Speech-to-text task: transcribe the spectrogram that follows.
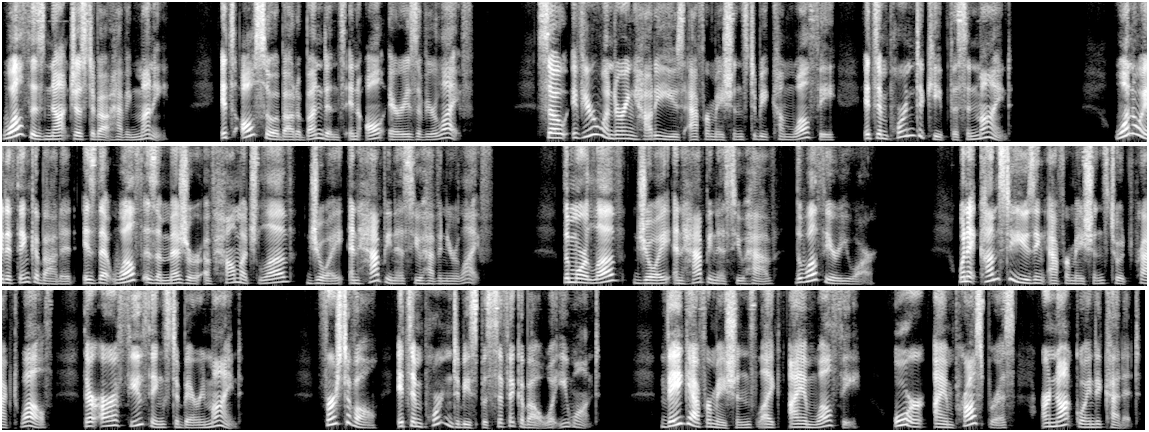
Wealth is not just about having money, it's also about abundance in all areas of your life. So, if you're wondering how to use affirmations to become wealthy, it's important to keep this in mind. One way to think about it is that wealth is a measure of how much love, joy, and happiness you have in your life. The more love, joy, and happiness you have, the wealthier you are. When it comes to using affirmations to attract wealth, there are a few things to bear in mind. First of all, it's important to be specific about what you want. Vague affirmations like, I am wealthy or I am prosperous are not going to cut it.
